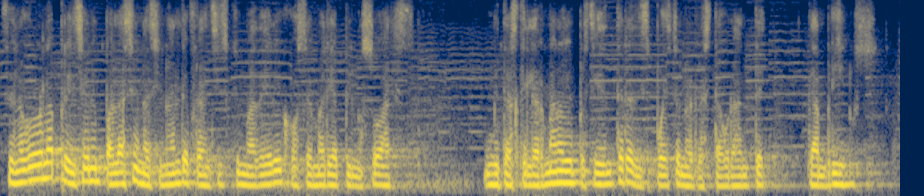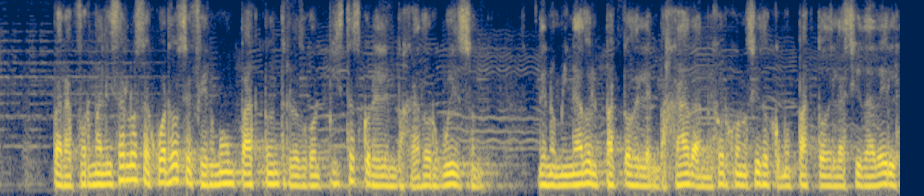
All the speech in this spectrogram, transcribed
Se logró la aprehensión en Palacio Nacional de Francisco y Madero y José María Pino Suárez, mientras que el hermano del presidente era dispuesto en el restaurante Gambrinus. Para formalizar los acuerdos se firmó un pacto entre los golpistas con el embajador Wilson, denominado el Pacto de la Embajada, mejor conocido como Pacto de la Ciudadela,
